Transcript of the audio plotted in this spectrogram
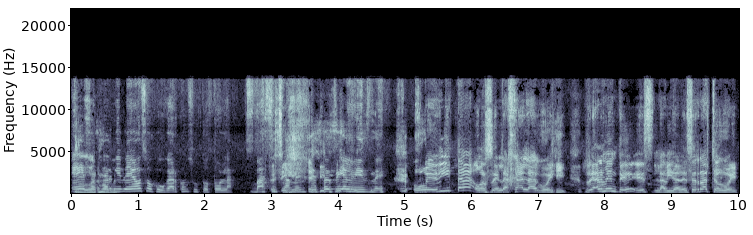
Es hacer videos o jugar con su totola. Básicamente es así el business. O edita o se la jala, güey. Realmente es la vida de ese rato, güey.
